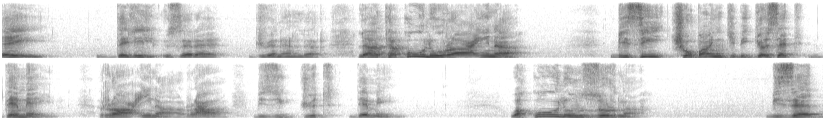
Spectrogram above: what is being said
Ey delil üzere güvenenler. La tekulu ra'ina. Bizi çoban gibi gözet demeyin. Ra'ina, ra. Bizi güt demeyin. Ve kulun zurna. Bize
